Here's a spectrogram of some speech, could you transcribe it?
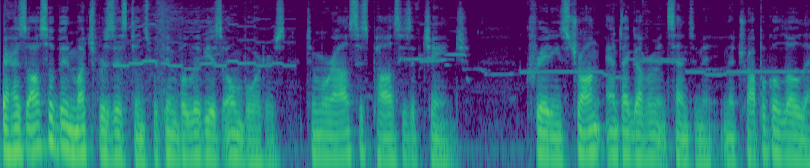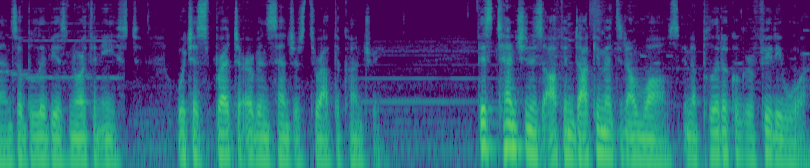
There has also been much resistance within Bolivia's own borders to Morales' policies of change, creating strong anti-government sentiment in the tropical lowlands of Bolivia's north and east, which has spread to urban centers throughout the country. This tension is often documented on walls in a political graffiti war,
